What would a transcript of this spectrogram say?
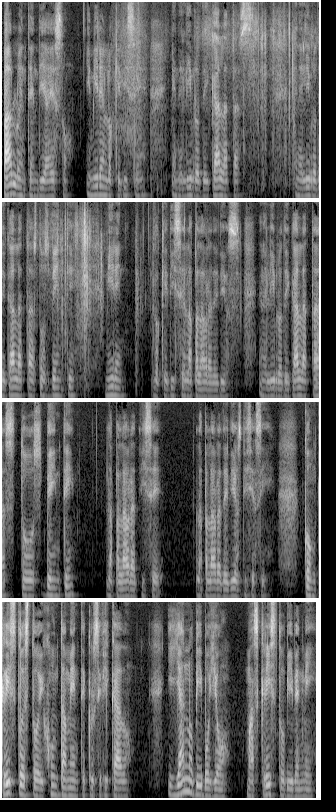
Pablo entendía esto, y miren lo que dice en el libro de Gálatas, en el libro de Gálatas 2.20, miren lo que dice la palabra de Dios. En el libro de Gálatas 2.20, la palabra dice, la palabra de Dios dice así, con Cristo estoy juntamente crucificado y ya no vivo yo, mas Cristo vive en mí.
